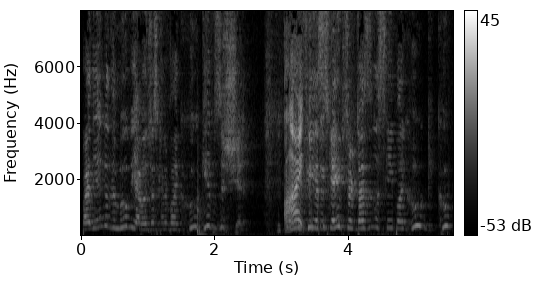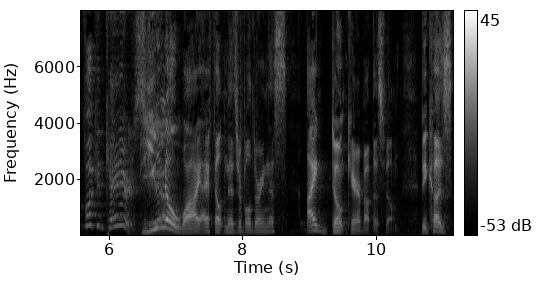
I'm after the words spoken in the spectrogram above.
By the end of the movie, I was just kind of like, who gives a shit? I- if he escapes or doesn't escape, like who who fucking cares? Do you know why I felt miserable during this? I don't care about this film because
